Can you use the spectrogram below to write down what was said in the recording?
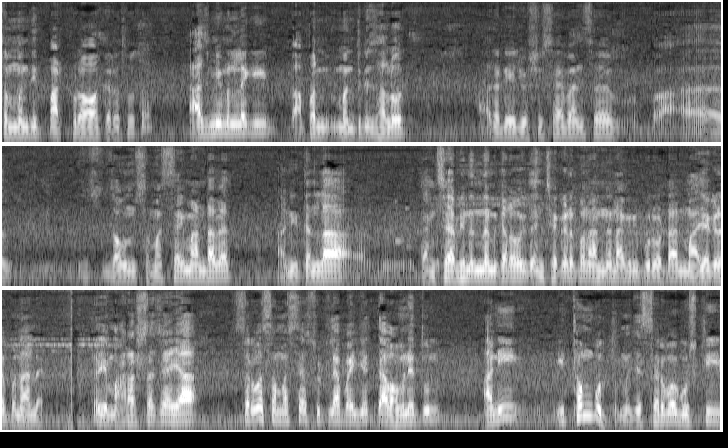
संबंधित पाठपुरावा करत होता. आज मी म्हणलं की आपण मंत्री झालोत आदरणीय जोशी साहेबांचं जाऊन समस्याही मांडाव्यात आणि त्यांना त्यांचे अभिनंदन करावं. त्यांच्याकडे पण अन्न नागरी पुरवठा आणि माझ्याकडे पण आलं तर महाराष्ट्राच्या या सर्व समस्या सुटल्या पाहिजेत त्या भावनेतून. आणि इथंभूत म्हणजे सर्व गोष्टी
